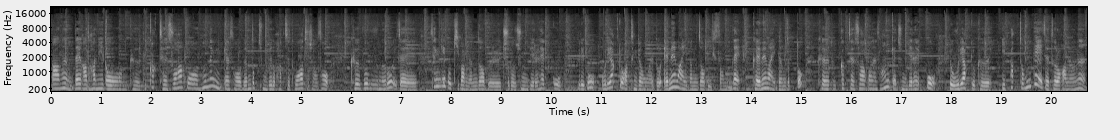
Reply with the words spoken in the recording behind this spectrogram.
나는 내가 다니던 그 독학 재수학원 선생님께서 면접 준비도 같이 도와주셔서 그 부분으로 이제 생기부 기반 면접을 주로 준비를 했고 그리고 우리 학교 같은 경우에도 MMI 면접이 있었는데 그 MMI 면접도 그 독학 재수학원에서 함께 준비를 했고 그리고 우리 학교 그 입학처 홈페이지에 들어가면은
